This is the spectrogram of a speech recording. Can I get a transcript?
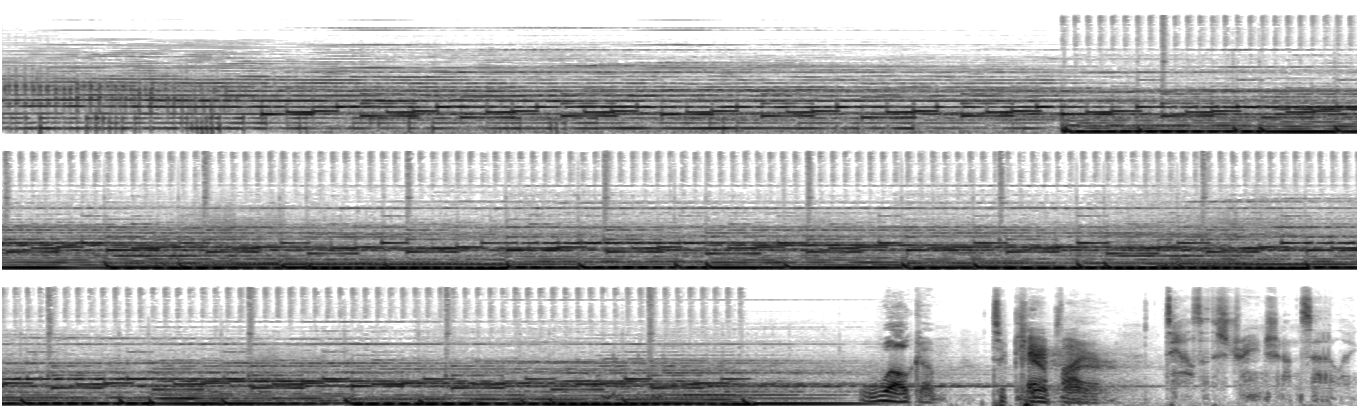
Campfire. Tales of the strange and unsettling.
